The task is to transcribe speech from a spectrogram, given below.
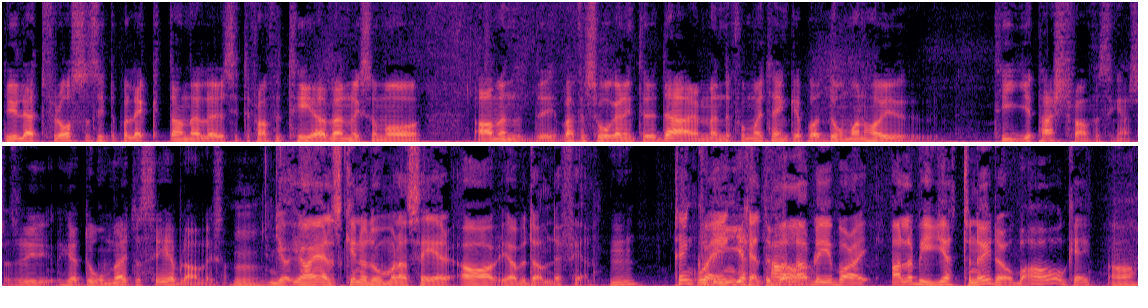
Det är ju lätt för oss att sitta på läktaren eller sitta framför TVn liksom och Ja men det, varför såg han inte det där? Men det får man ju tänka på att domaren har ju 10 pers framför sig kanske. Så det är helt omöjligt att se ibland liksom. Mm. Jag, jag, älskar när domarna säger ja jag bedömde fel. Mm. Tänk vad enkelt. Jättebra. Alla blir ju bara, alla blir jättenöjda och bara okej. Okay. Ja.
